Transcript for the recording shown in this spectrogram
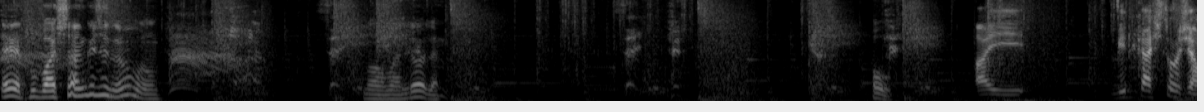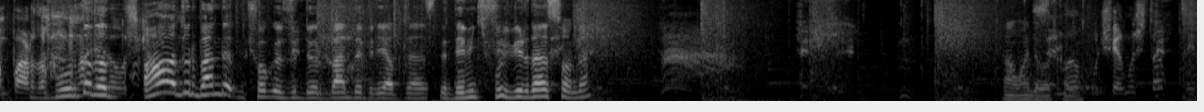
Evet bu başlangıcı değil mi bunun? Normalde öyle. Oh. Ay bir kaçtı hocam pardon. Burada da... Aa dur ben de çok özür diliyorum. Ben de bir yaptım aslında. Deminki full birden sonra. Tamam hadi bakalım. Bu challenge'da benim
